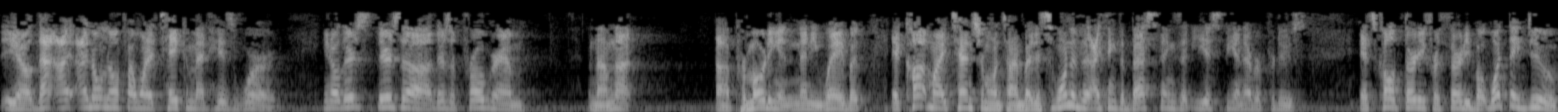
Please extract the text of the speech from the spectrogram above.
you know, that I, I don't know if I want to take him at his word. You know, there's there's a there's a program, and I'm not uh, promoting it in any way, but it caught my attention one time. But it's one of the I think the best things that ESPN ever produced. It's called 30 for 30. But what they do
